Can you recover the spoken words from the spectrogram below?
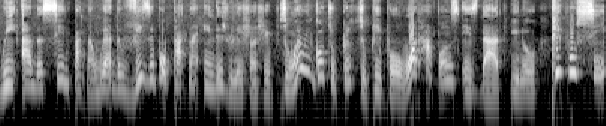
We are the seen partner. We are the visible partner in this relationship. So when we go to preach to people, what happens is that you know people see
